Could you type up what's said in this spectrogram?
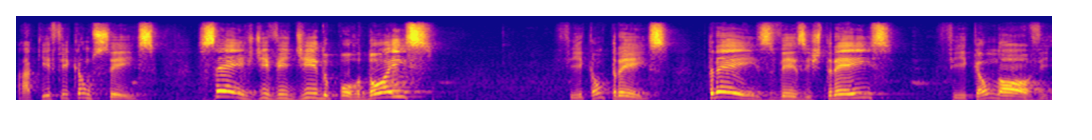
aqui ficam 6. 6 dividido por 2, ficam 3. 3 vezes 3, ficam 9.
